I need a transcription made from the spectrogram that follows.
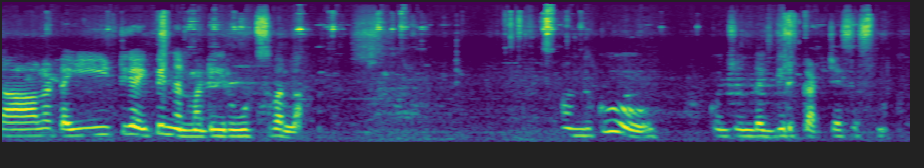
చాలా టైట్గా అయిపోయింది అనమాట ఈ రూట్స్ వల్ల. అందుకు కొంచెం దగ్గరికి కట్ చేసేస్తున్నాను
